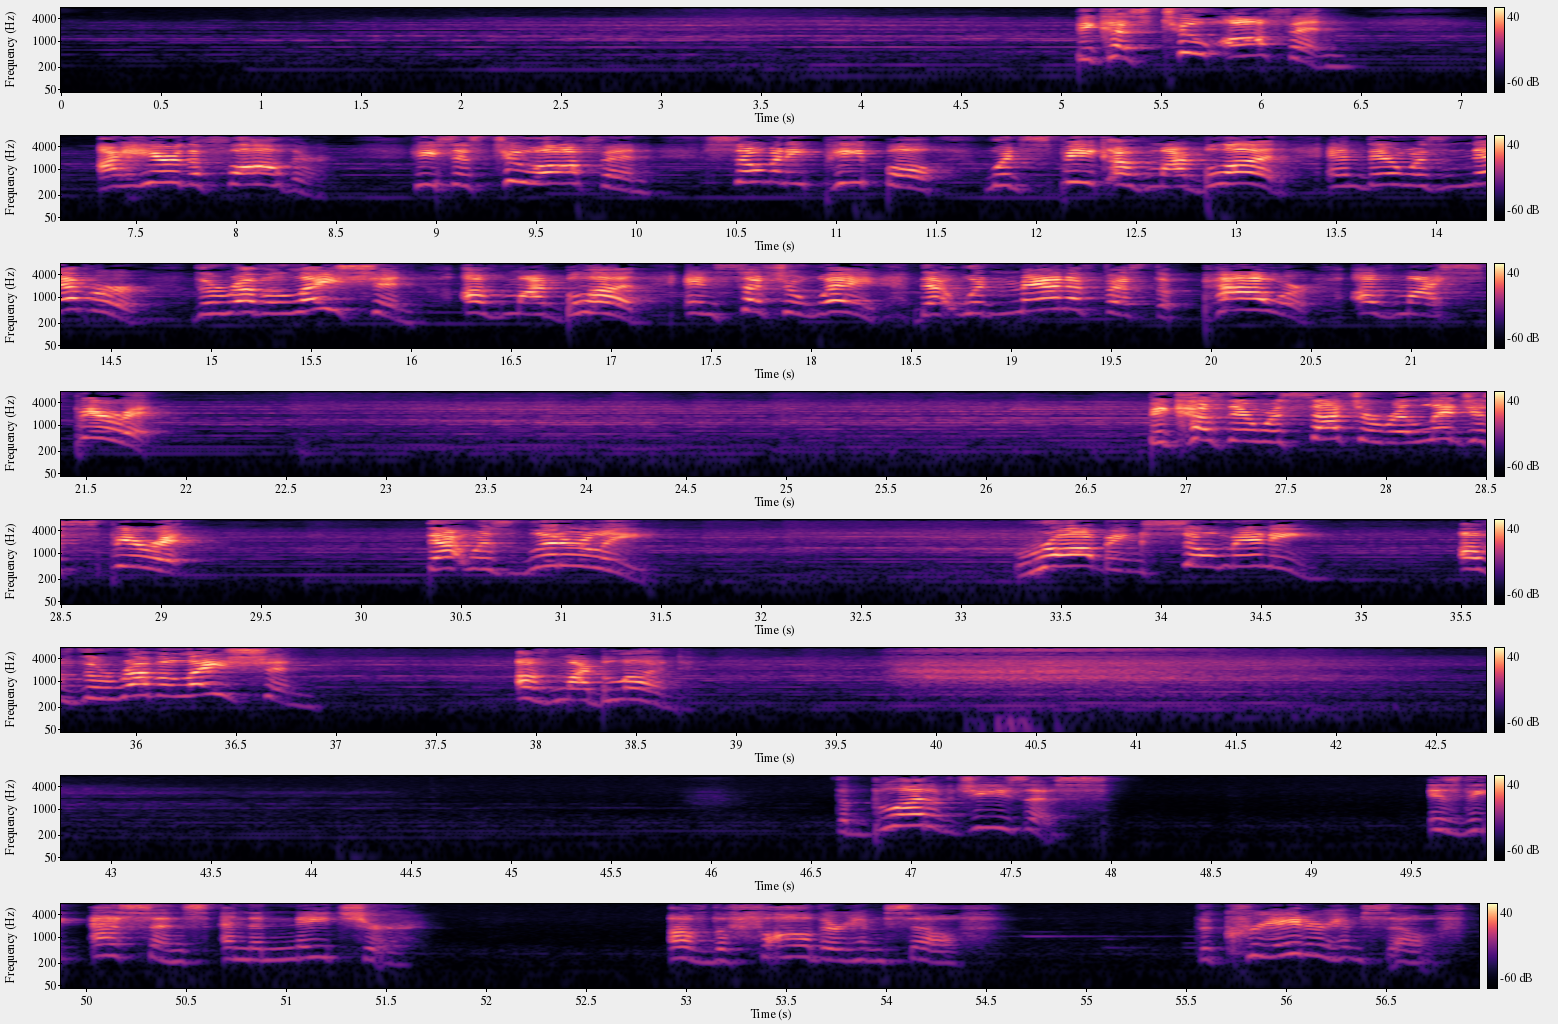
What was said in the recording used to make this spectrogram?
Because too often, I hear the Father. He says, too often, so many people would speak of my blood, and there was never the revelation of my blood in such a way that would manifest the power of my spirit. Because there was such a religious spirit that was literally robbing so many of the revelation of my blood. The blood of Jesus is the essence and the nature of the Father Himself, the Creator Himself.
